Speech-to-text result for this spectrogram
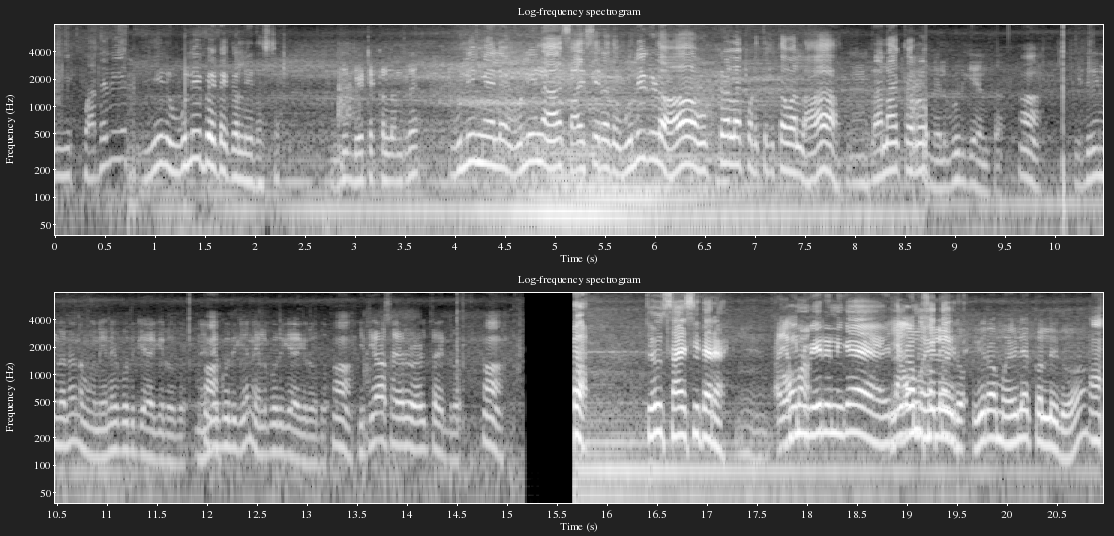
ಈ ಪದವಿ ಈ ಹುಲಿ ಬೇಟೆ ಕಲ್ಲು ಇದಷ್ಟೇ ಇದು ಬೇಟೆಕಲ್ಲು ಅಂದರೆ? ಹುಲಿ ಮೇಲೆ ಹುಲಿನ ಸಾಯಿಸಿರೋದು ಹುಲಿಗಳು ಹುಟ್ಟೆಲ್ಲ ಕೊಡ್ತಿರ್ತಾವಲ್ಲ ದನಕರು. ಕರು ನೆಲಗುದಿಗೆ ಅಂತ. ಹಾಂ. ಇದರಿಂದನೇ ನಮ್ಗೆ ನೆನೆಗುದಿಗೆ ಆಗಿರೋದು. ನೆನೆಗುದಿಗೆ ನೆಲಗುದಿಗೆ ಆಗಿರೋದು. ಇತಿಹಾಸ ಯಾರು ಹೇಳ್ತಾ ಇದ್ರು. ಹಾಂ. ತಿವ್ ಸಾಯಿಸಿದ್ದಾರೆ. ವೀರನಿಗೆ ಮಹಿಳೆ. ಇದು. ವೀರ ಮಹಿಳೆ ಕಲ್ಲಿದು ಆ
